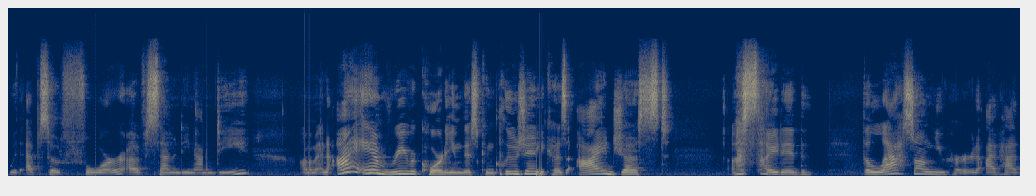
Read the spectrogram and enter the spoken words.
with episode 4 of 79D. Um, and I am re recording this conclusion because I just cited the last song you heard, I've had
